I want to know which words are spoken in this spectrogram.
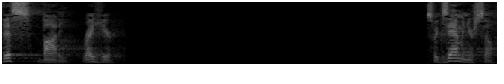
This body, right here. So examine yourself.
